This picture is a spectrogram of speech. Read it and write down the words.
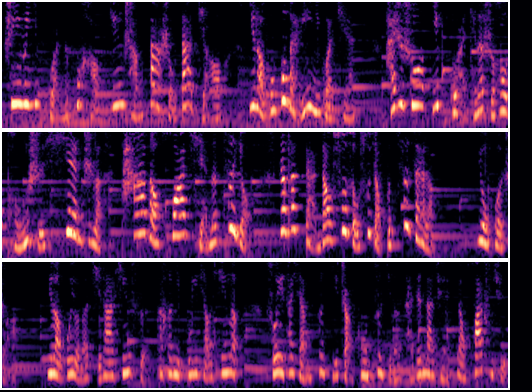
是因为你管得不好，经常大手大脚，你老公不满意你管钱。还是说你管钱的时候，同时限制了他的花钱的自由，让他感到束手束脚不自在了？又或者，你老公有了其他心思，他和你不一条心了，所以他想自己掌控自己的财政大权，要花出去？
